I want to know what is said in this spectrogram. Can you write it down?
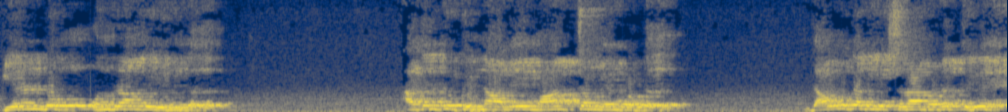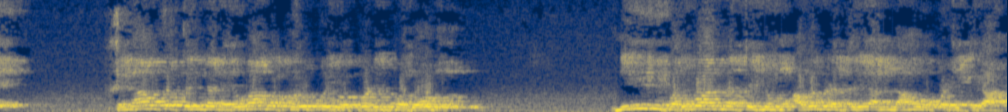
இரண்டும் ஒன்றாக இருந்தது. அதற்கு பின்னாலே மாற்றம் ஏற்பட்டது. தாவூத் அலி இஸ்லாம் இடத்திலே ஹிலாபத் என்ற நிர்வாக பொறுப்பை ஒப்படைப்பதோடு நீதி பரிபாலனத்தையும் அவர்களிடத்திலே அல்லாஹ் ஒப்படைக்கிறார்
